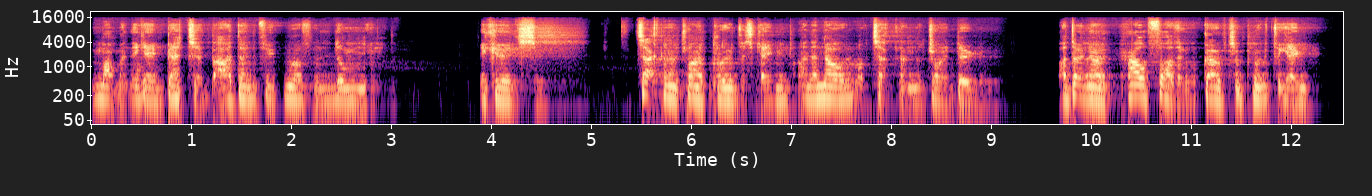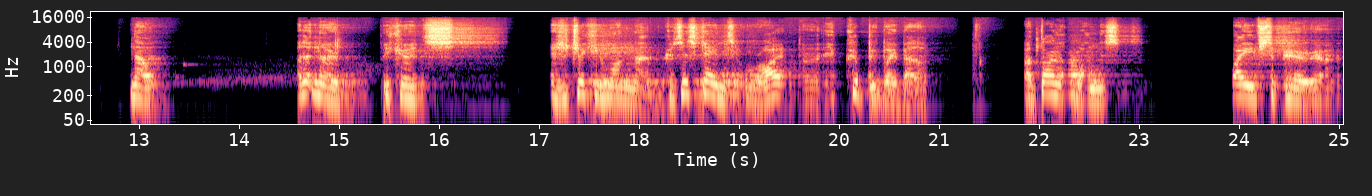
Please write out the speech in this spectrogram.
might make the game better, but I don't think we're the long because Techland are trying to prove this game, and I know what Techland are trying to do. I don't know how far they will go to improve the game. Now, I don't know because it's a tricky one now because this game's alright, but it could be way better. I've done it once, way superior,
